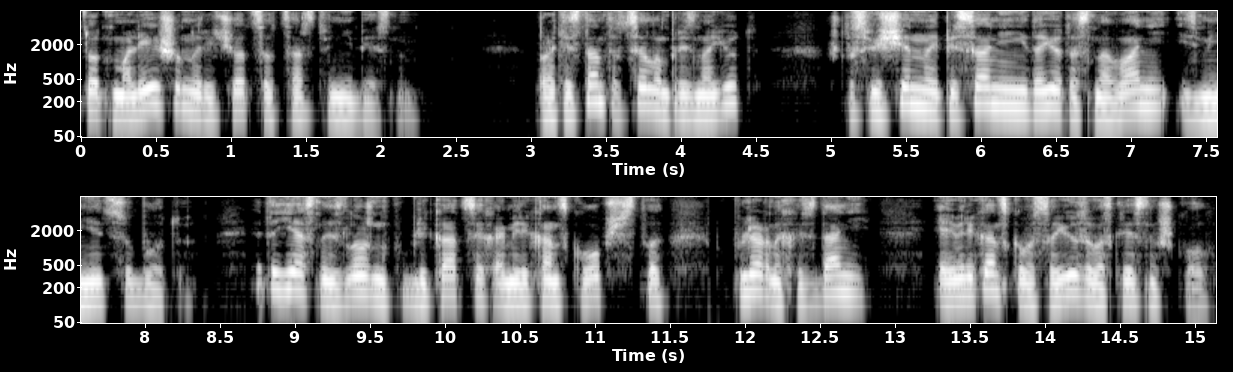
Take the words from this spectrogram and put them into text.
тот малейшим наречется в Царстве Небесном. Протестанты в целом признают, что Священное Писание не дает оснований изменять субботу. Это ясно изложено в публикациях Американского общества, популярных изданий и Американского союза воскресных школ.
